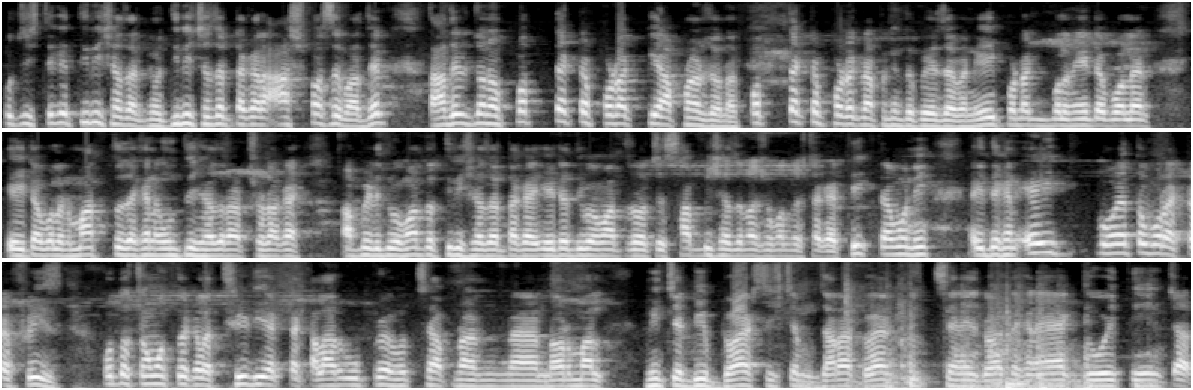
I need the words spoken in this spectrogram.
পঁচিশ থেকে তিরিশ হাজার কিংবা তিরিশ হাজার টাকার আশপাশে বাজেট তাদের জন্য প্রত্যেকটা প্রোডাক্ট কি আপনার জন্য? প্রত্যেকটা প্রোডাক্ট আপনি কিন্তু পেয়ে যাবেন। এই প্রোডাক্ট বলেন এটা বলেন, এইটা বলেন, মাত্র দেখেন উনত্রিশ হাজার আটশো টাকায়। আপনি এটা দিব মাত্র তিরিশ হাজার টাকায় এটা দিব মাত্র হচ্ছে ছাব্বিশ হাজার নশো পঞ্চাশ টাকায় ঠিক তেমনই এই দেখেন, এই এত বড় একটা ফ্রিজ কত চমৎকার কালার থ্রি একটা কালার উপরে হচ্ছে আপনার নর্মাল নিচে ডিপ ডয়ার সিস্টেম যারা ডয়ার দিচ্ছেন, এই ডয়ার দেখেন, এক, দুই, তিন, চার,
